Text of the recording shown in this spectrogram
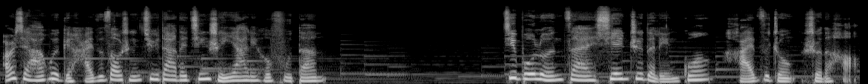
而且还会给孩子造成巨大的精神压力和负担。纪伯伦在《先知的灵光》孩子中说得好：“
